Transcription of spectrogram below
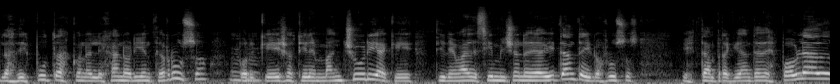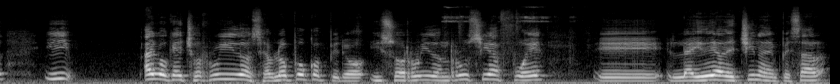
las disputas con el lejano oriente ruso, porque ellos tienen Manchuria, que tiene más de 100 millones de habitantes, y los rusos están prácticamente despoblados, y algo que ha hecho ruido, se habló poco, pero hizo ruido en Rusia, fue eh, la idea de China de empezar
